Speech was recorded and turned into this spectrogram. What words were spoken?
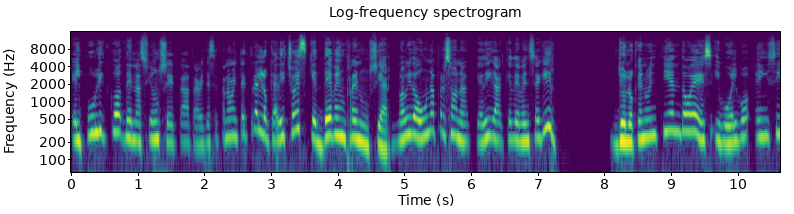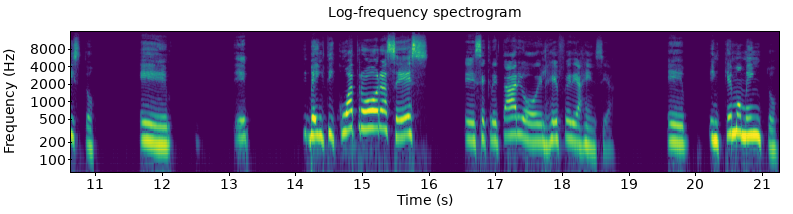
el público de Nación Z a través de Z93 lo que ha dicho es que deben renunciar. No ha habido una persona que diga que deben seguir. Yo lo que no entiendo es, y vuelvo e insisto, eh, eh, 24 horas es eh, secretario o el jefe de agencia. Eh, ¿En qué momento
